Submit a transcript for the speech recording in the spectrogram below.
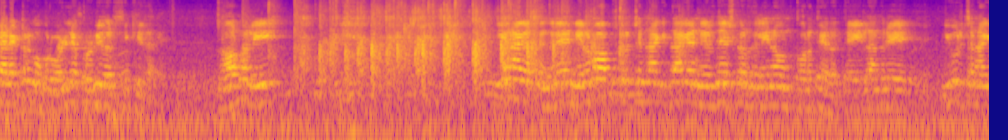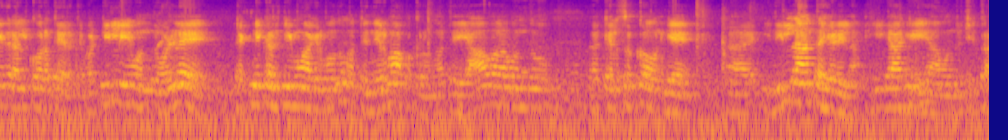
ಡೈರೆಕ್ಟರ್ಗೆ ಒಬ್ಬರು ಒಳ್ಳೆ ಪ್ರೊಡ್ಯೂಸರ್ ಸಿಕ್ಕಿದ್ದಾರೆ. ನಾರ್ಮಲಿ ಅಂದರೆ ನಿರ್ಮಾಪಕರು ಚೆನ್ನಾಗಿದ್ದಾಗ ನಿರ್ದೇಶಕರದಲ್ಲಿ ಏನೋ ಒಂದು ಕೊರತೆ ಇರುತ್ತೆ, ಇಲ್ಲಾಂದ್ರೆ ಇವ್ರು ಚೆನ್ನಾಗಿದ್ರೆ ಅಲ್ಲಿ ಕೊರತೆ ಇರುತ್ತೆ. ಬಟ್ ಇಲ್ಲಿ ಒಂದು ಒಳ್ಳೆ ಟೆಕ್ನಿಕಲ್ ಟೀಮು ಆಗಿರ್ಬೋದು, ಮತ್ತೆ ನಿರ್ಮಾಪಕರು, ಮತ್ತೆ ಯಾವ ಒಂದು ಕೆಲಸಕ್ಕೂ ಅವನಿಗೆ ಇದಿಲ್ಲ ಅಂತ ಹೇಳಿಲ್ಲ. ಹೀಗಾಗಿ ಆ ಒಂದು ಚಿತ್ರ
